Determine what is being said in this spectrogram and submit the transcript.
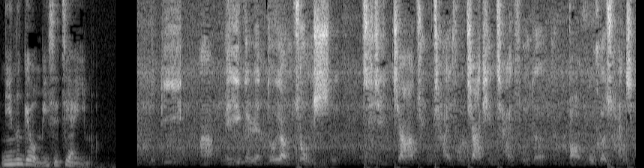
您能给我们一些建议吗？第一啊，每一个人都要重视自己家族财富、家庭财富的保护和传承。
